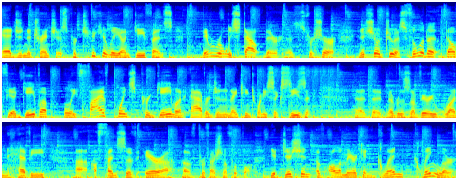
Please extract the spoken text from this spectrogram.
edge in the trenches, particularly on defense. They were really stout there, that's for sure. And it showed too, as Philadelphia gave up only five points per game on average in the 1926 season. Uh, the, remember, this is a very run heavy uh, offensive era of professional football. The addition of All American Glenn Killinger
